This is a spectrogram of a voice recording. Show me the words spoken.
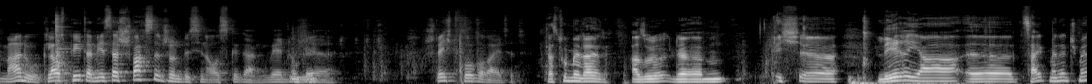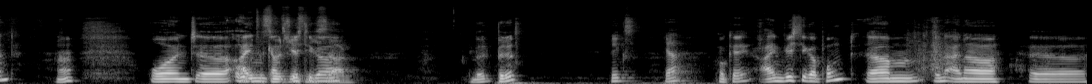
Manu, Klaus-Peter, mir ist der Schwachsinn schon ein bisschen ausgegangen, während du Okay. hier schlecht vorbereitet. Das tut mir leid. Also ähm, ich äh, lehre ja äh, Zeitmanagement. Ne? Und äh, Oh, ein ganz wichtiger. Bitte? Nix? Ja? Okay, ein wichtiger Punkt ähm, in einer äh,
